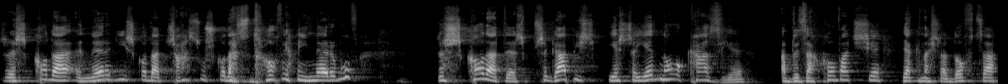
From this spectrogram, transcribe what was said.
że szkoda energii, szkoda czasu, szkoda zdrowia i nerwów, że szkoda też przegapić jeszcze jedną okazję, aby zachować się jak naśladowca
